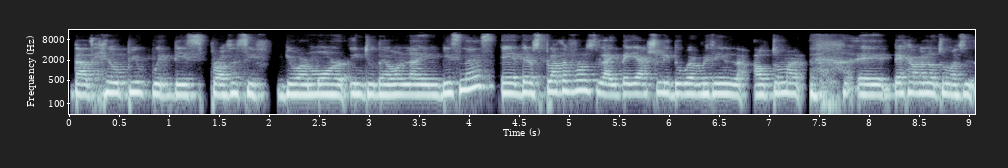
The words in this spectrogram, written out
that help you with this process if you are more into the online business. Uh, there's platforms like they actually do everything automat uh, they have an automat-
